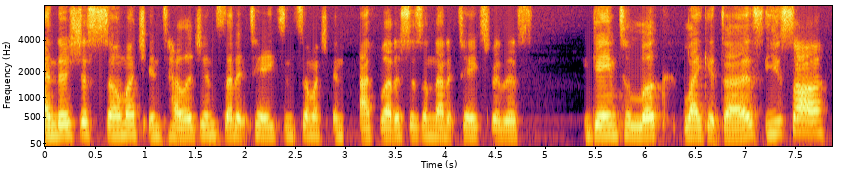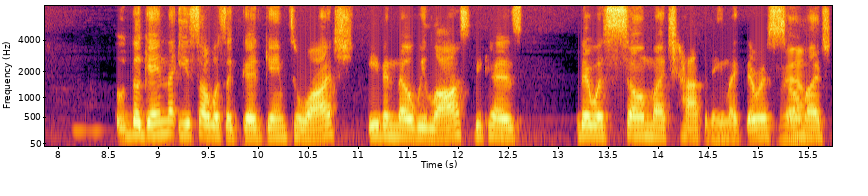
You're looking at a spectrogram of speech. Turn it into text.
and there's just so much intelligence that it takes and so much athleticism that it takes for this game to look like it does. You saw the game that you saw was a good game to watch, even though we lost because there was so much happening. Like there was so yeah. much.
